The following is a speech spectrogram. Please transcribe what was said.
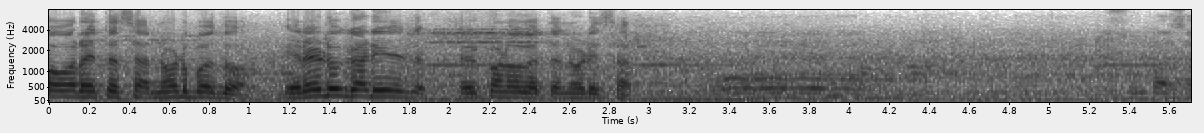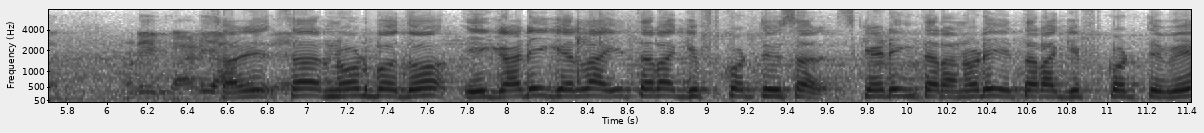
ಪವರ್ ಐತೆ ಸರ್ ನೋಡ್ಬೋದು. ಎರಡು ಗಾಡಿ ಹೇಳ್ಕೊಂಡು ಹೋಗುತ್ತೆ ನೋಡಿ ಸರ್ ಸರ್. ನೋಡಿ ಗಾಡಿ ಸರಿ ಸರ್ ನೋಡ್ಬೋದು. ಈ ಗಾಡಿಗೆಲ್ಲ ಈ ಥರ ಗಿಫ್ಟ್ ಕೊಡ್ತೀವಿ ಸರ್. ಸ್ಕೇಟಿಂಗ್ ಥರ ನೋಡಿ ಈ ಥರ ಗಿಫ್ಟ್ ಕೊಡ್ತೀವಿ.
